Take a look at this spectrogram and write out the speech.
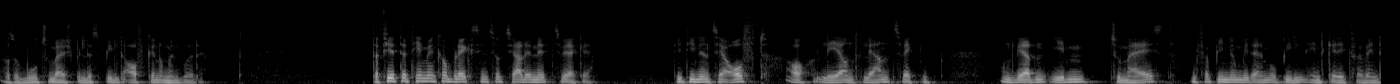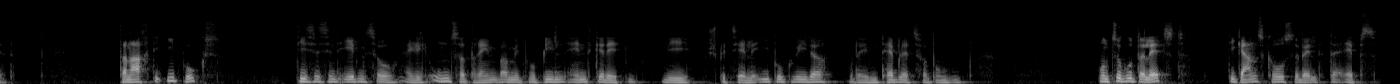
also wo zum Beispiel das Bild aufgenommen wurde. Der vierte Themenkomplex sind soziale Netzwerke. Die dienen sehr oft auch Lehr- und Lernzwecken und werden eben zumeist in Verbindung mit einem mobilen Endgerät verwendet. Danach die E-Books. Diese sind ebenso eigentlich unzertrennbar mit mobilen Endgeräten wie spezielle E-Book-Reader oder eben Tablets verbunden. Und zu guter Letzt die ganz große Welt der Apps.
